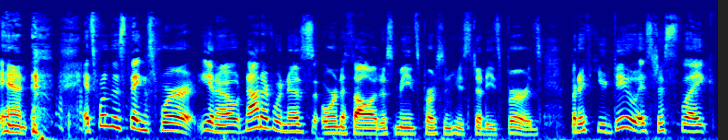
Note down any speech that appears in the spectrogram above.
and it's one of those things where you know not everyone knows ornithologist means person who studies birds, but if you do, it's just like.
